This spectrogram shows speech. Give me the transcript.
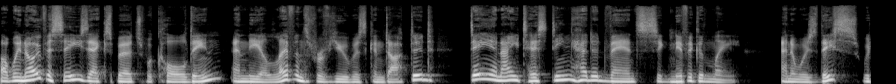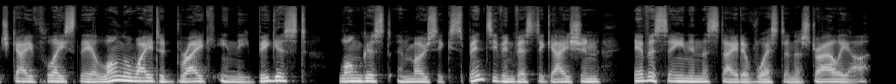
But when overseas experts were called in and the 11th review was conducted, DNA testing had advanced significantly, and it was this which gave police their long awaited break in the biggest, longest, and most expensive investigation ever seen in the state of Western Australia.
